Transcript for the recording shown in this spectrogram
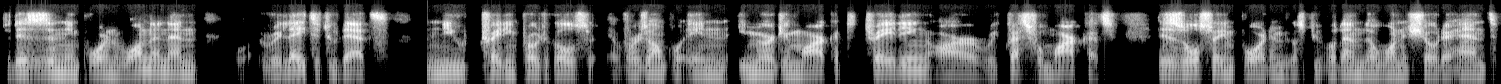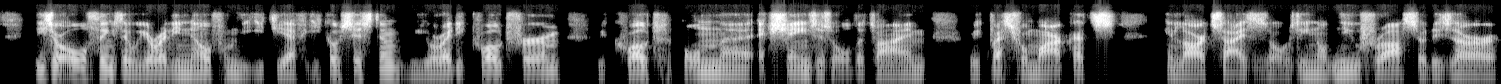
So this is an important one. And then related to that, new trading protocols, for example, in emerging market trading, or requests for markets. This is also important because people then don't want to show their hand. These are all things that we already know from the ETF ecosystem. We already quote firm, we quote on uh, exchanges all the time, requests for markets in large size is obviously not new for us. So these are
